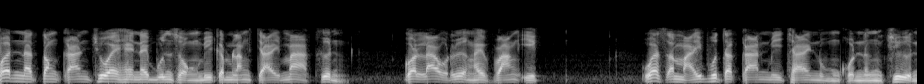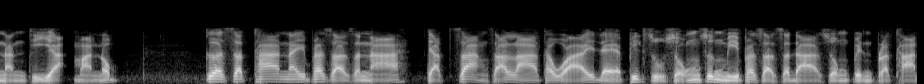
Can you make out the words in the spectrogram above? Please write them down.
ปิ้ลนะต้องการช่วยให้ในบุญส่งมีกำลังใจมากขึ้น ก็เล่าเรื่องให้ฟังอีก ว่าสมัยพุทธกาลมีชายหนุ่มคนหนึ่งชื่อนันทิยะมานพเกิดศรัทธาในพระศาสนาจัดสร้างศาลาถวายแด่ภิกษุสงฆ์ซึ่งมีพระศาสดาทรงเป็นประธาน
